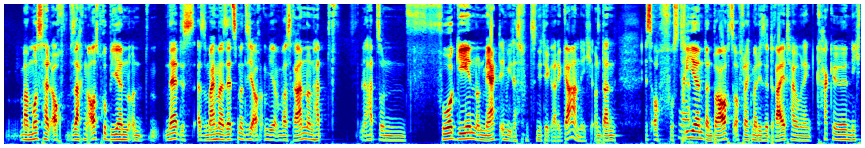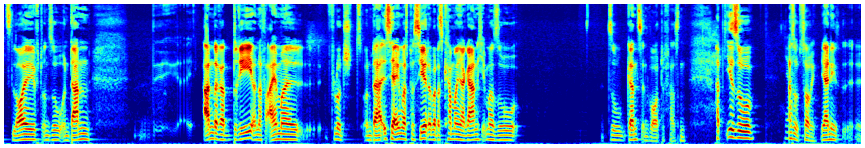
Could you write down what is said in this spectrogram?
man muss halt auch Sachen ausprobieren und ne, das, also manchmal setzt man sich auch irgendwie was ran und hat, hat so ein Vorgehen und merkt irgendwie, das funktioniert hier gerade gar nicht. Und dann ist auch frustrierend, dann braucht es auch vielleicht mal diese drei Tage, wo man denkt, Kacke, nichts läuft und so und dann äh, anderer Dreh und auf einmal flutscht. Und da ist ja irgendwas passiert, aber das kann man ja gar nicht immer so so ganz in Worte fassen. Habt ihr so, Ja. also sorry, ja, nee, äh,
